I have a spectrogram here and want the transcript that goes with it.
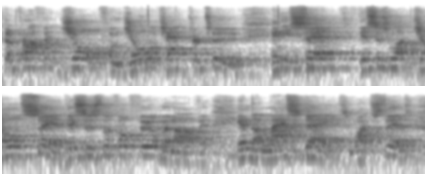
the prophet Joel from Joel chapter 2. And he said, This is what Joel said. This is the fulfillment of it. In the last days, watch this,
